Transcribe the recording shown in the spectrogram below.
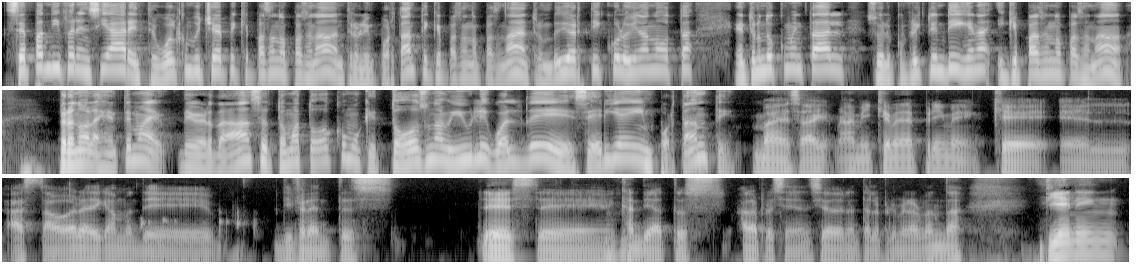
Sepan diferenciar entre Welcome to Chepe y qué pasa, no pasa nada, entre lo importante y qué pasa, no pasa nada, entre un video artículo y una nota, entre un documental sobre el conflicto indígena y qué pasa, no pasa nada. Pero no, la gente mae, de verdad se toma todo como que todo es una Biblia igual de seria e importante. A mí que me deprime que el hasta ahora, digamos, de diferentes este, candidatos a la presidencia durante la primera ronda tienen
